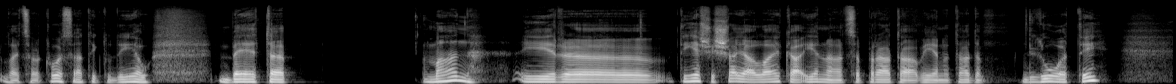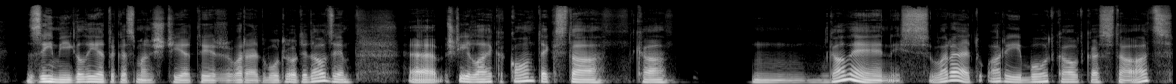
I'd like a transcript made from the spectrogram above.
lai caur to satiktu Dievu. Bet eh, man ir eh, tieši šajā laikā ienāca prātā viena tāda ļoti zīmīga lieta, kas man šķiet ir, varētu būt ļoti daudziem, šī laika kontekstā, ka gavēnis varētu arī būt kaut kas tāds,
